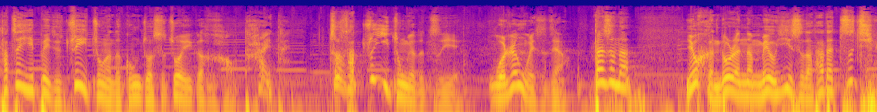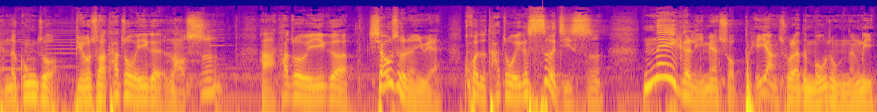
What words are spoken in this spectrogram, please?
她这一辈子最重要的工作是做一个好太太，这是他最重要的职业。我认为是这样。但是呢，有很多人呢没有意识到，他在之前的工作，比如说他作为一个老师啊，他作为一个销售人员，或者他作为一个设计师，那个里面所培养出来的某种能力，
